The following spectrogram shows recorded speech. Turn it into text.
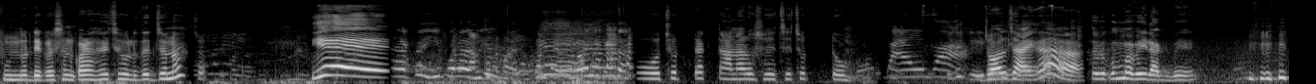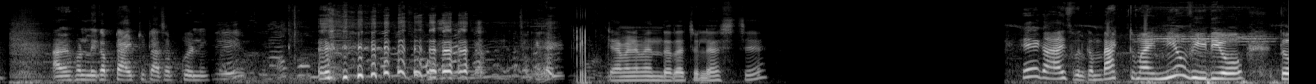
সুন্দর ডেকোরেশন করা হয়েছে হলুদের জন্য। ইয়ে! ও ছোট্ট একটা আনারস হয়েছে ছোট্ট। জল জায়গা? তো এরকম ভাবেই রাখবে। আমি এখন মেকআপটা একটু টাচ আপ করে নিই। ক্যামেরাম্যান দাদা চলে আসছে। Hey guys welcome back to my new video তো,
